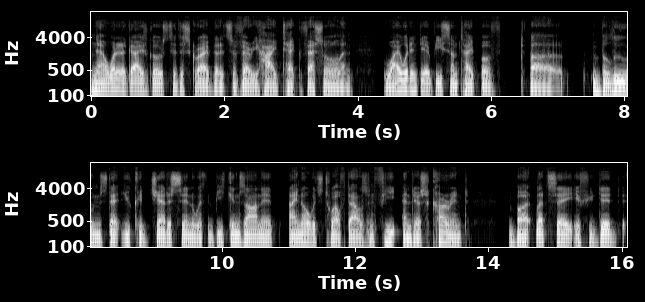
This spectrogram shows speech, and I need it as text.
Now, one of the guys goes to describe that it's a very high tech vessel, and why wouldn't there be some type of uh, balloons that you could jettison with beacons on it. I know it's 12,000 feet and there's current, but let's say if you did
